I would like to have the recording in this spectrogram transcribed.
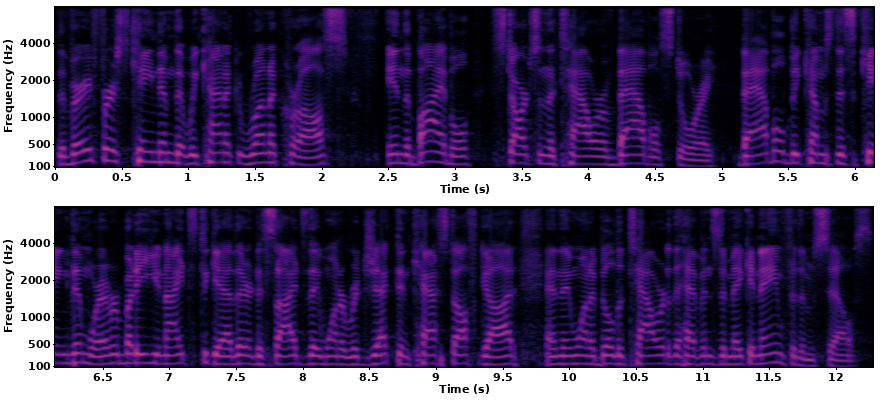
The very first kingdom that we kind of run across in the Bible starts in the Tower of Babel story. Babel becomes this kingdom where everybody unites together and decides they want to reject and cast off God and they want to build a tower to the heavens to make a name for themselves.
